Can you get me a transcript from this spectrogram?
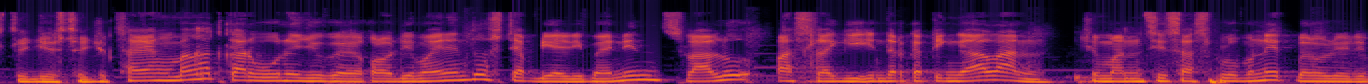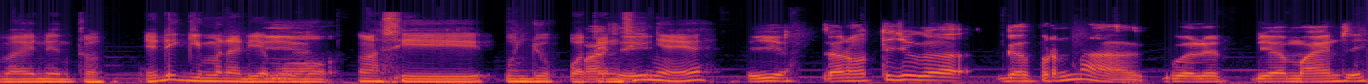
Setuju setuju. Sayang banget Carbone juga ya kalau dimainin tuh setiap dia dimainin selalu pas lagi Inter ketinggalan. Cuman sisa 10 menit baru dia dimainin tuh. Jadi gimana dia Iya. mau ngasih unjuk potensinya ya? Iya. Zanotti juga gak pernah gue liat dia main sih.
